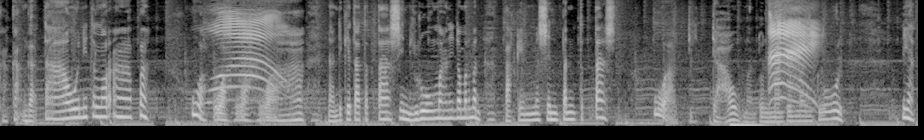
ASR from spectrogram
Kakak nggak tahu ini telur apa. Wah wah wah wah. Nanti kita tetasin di rumah nih teman-teman. Pakai mesin pentetas. Wah didau mantul mantul mantul. Lihat.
